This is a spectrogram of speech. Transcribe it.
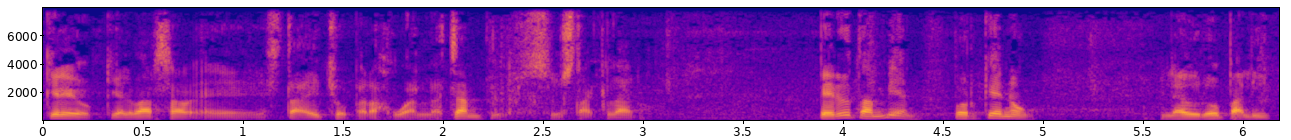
Creo que el Barça eh, está hecho para jugar la Champions, eso está claro. Pero también, ¿por qué no? La Europa League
